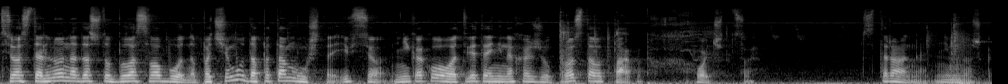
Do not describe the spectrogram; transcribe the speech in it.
Все остальное надо, чтобы было свободно. Почему? Да потому что. И все. Никакого ответа я не нахожу. Просто вот так вот хочется. Странно немножко.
